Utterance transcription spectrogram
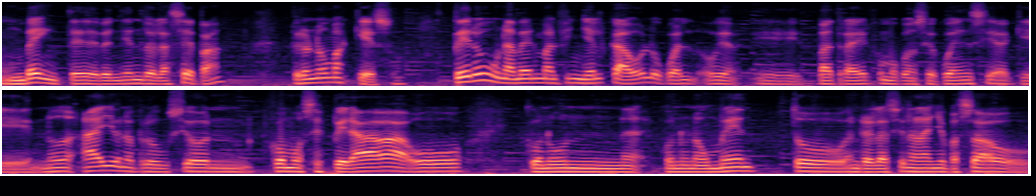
un 20, dependiendo de la cepa, pero no más que eso. Pero una merma al fin y al cabo, lo cual eh, va a traer como consecuencia que no haya una producción como se esperaba o con un, con un aumento en relación al año pasado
